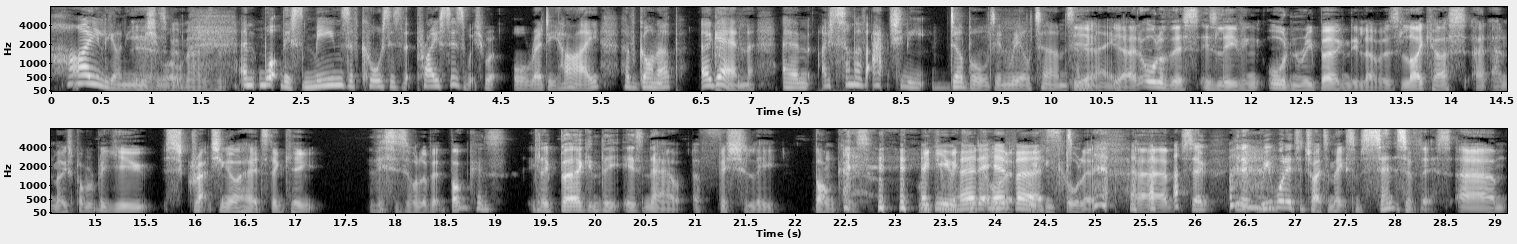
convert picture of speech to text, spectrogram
highly unusual. Yeah, mad, and what this means, of course, is that prices, which were already high, have gone up again. Um, some have actually doubled in real terms, haven't yeah, they? Yeah, and all of this is leaving ordinary Burgundy lovers like us, and, and most probably you, scratching our heads, thinking, "This is all a bit bonkers." You know, Burgundy is now officially bonkers. We can, you we heard it here it, first. We can call it. Um, so, you know, we wanted to try to make some sense of this. Um,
